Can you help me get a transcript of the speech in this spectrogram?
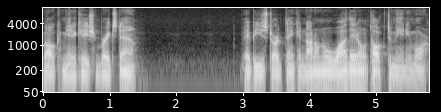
Well, communication breaks down. Maybe you start thinking, I don't know why they don't talk to me anymore.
